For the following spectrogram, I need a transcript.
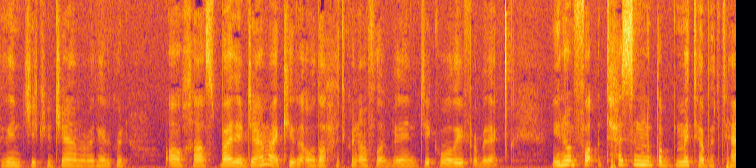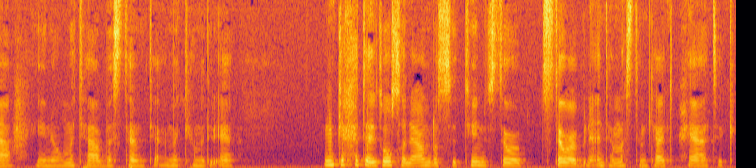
بعدين تجيك الجامعة بعدين تقول أوه خلاص بعد الجامعة كذا الأوضاع حتكون أفضل. بعدين تجيك وظيفة بعدين you you know تحس إنه طب متى برتاح you you know متى بستمتع متى مدري إيه. يمكن حتى توصل لعمر الستين تستوعب تستوعب إن أنت ما استمتعت بحياتك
